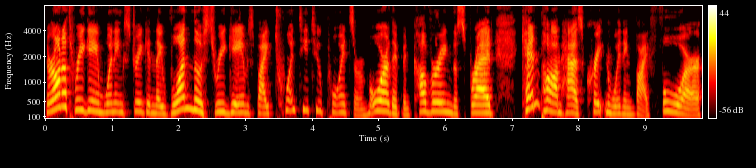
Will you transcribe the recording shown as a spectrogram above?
They're on a three game winning streak, and they've won those three games by 22 points or more. They've been covering the spread. Ken Palm has Creighton winning by four.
